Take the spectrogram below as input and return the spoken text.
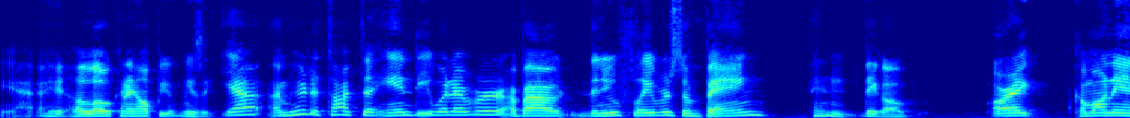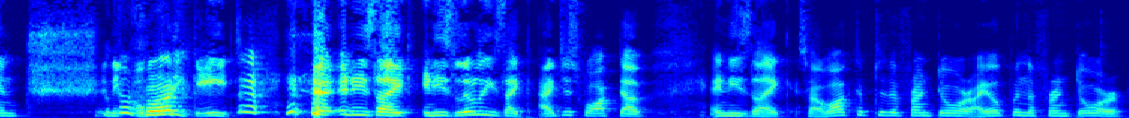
hey, "Hello, can I help you?" And he's like, "Yeah, I'm here to talk to Andy, whatever, about the new flavors of Bang." And they go, "All right." Come on in, and they the open the gate, and he's like, and he's literally, he's like, I just walked up, and he's like, so I walked up to the front door, I opened the front door,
